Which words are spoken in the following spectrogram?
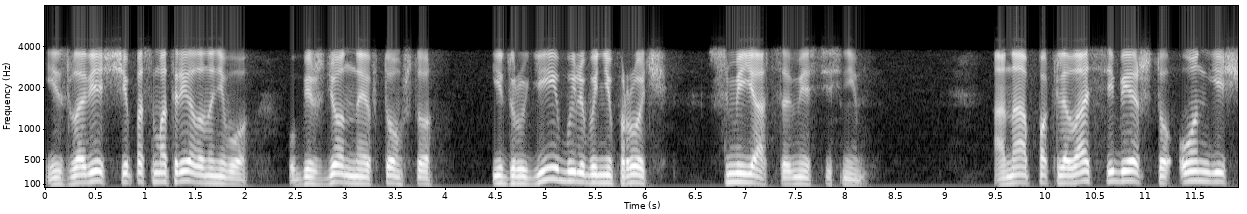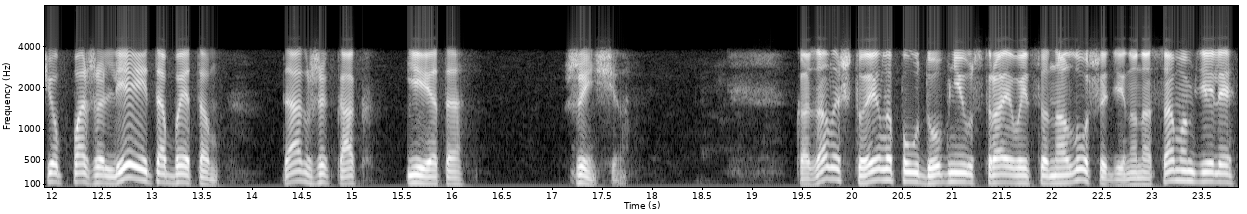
и зловеще посмотрела на него, убежденная в том, что и другие были бы не прочь смеяться вместе с ним. Она поклялась себе, что он еще пожалеет об этом, так же, как и эта женщина. Казалось, что Элла поудобнее устраивается на лошади, но на самом деле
